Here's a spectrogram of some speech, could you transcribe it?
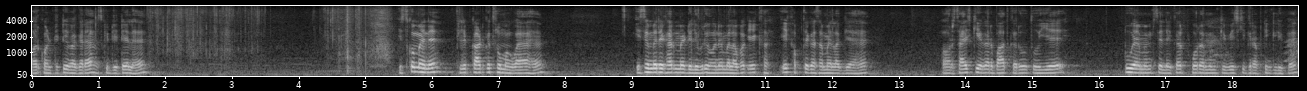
और क्वांटिटी वगैरह, उसकी डिटेल है। इसको मैंने फ़्लिपकार्ट के थ्रू मंगवाया है। इसे मेरे घर में डिलीवरी होने में लगभग एक एक हफ़्ते का समय लग गया है। और साइज़ की अगर बात करूँ तो ये टू एम mm से लेकर फोर एम mm के बीच की ग्राफ्टिंग क्लिप है।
